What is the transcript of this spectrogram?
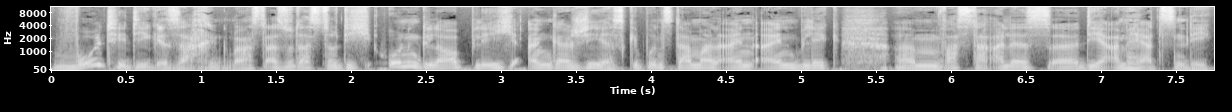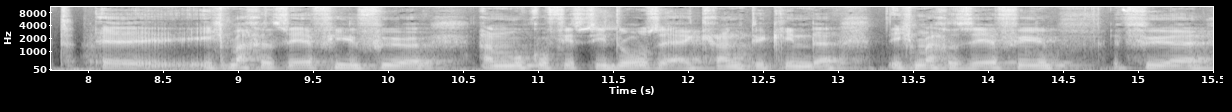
wohltätige Sachen machst. Also dass du dich unglaublich engagierst. Gib uns da mal einen Einblick ähm, was da alles äh, dir am Herzen liegt. Äh, ich mache sehr viel für an Mukoviszidose erkrankte Kinder. Ich mache sehr viel für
